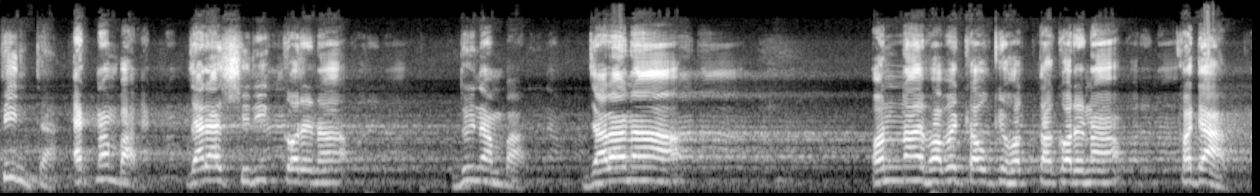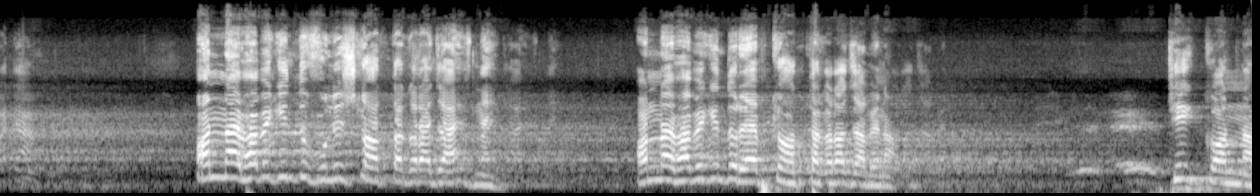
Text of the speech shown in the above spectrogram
তিনটা, এক নাম্বার, যারা শিরিক করে না, দুই নাম্বার, যারা না অন্যায়ভাবে কাউকে হত্যা করে না কটা অন্যায়ভাবে কিন্তু পুলিশকে হত্যা করা যায় নাই। অন্যায়ভাবে কিন্তু র্যাবকে হত্যা করা যাবে না। ঠিক কর না।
